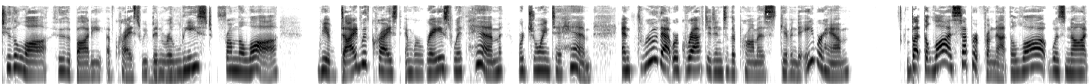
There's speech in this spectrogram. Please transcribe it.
to the law through the body of Christ. We've been mm-hmm. released from the law. We have died with Christ and we're raised with him. We're joined to him. And through that, we're grafted into the promise given to Abraham. But the law is separate from that. The law was not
